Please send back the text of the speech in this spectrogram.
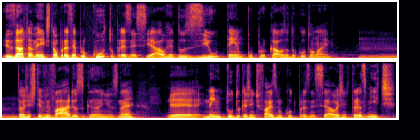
Exatamente. Então, por exemplo, o culto presencial reduziu o tempo por causa do culto online. Hum. Então, a gente teve vários ganhos, né? É, nem tudo que a gente faz no culto presencial a gente transmite.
